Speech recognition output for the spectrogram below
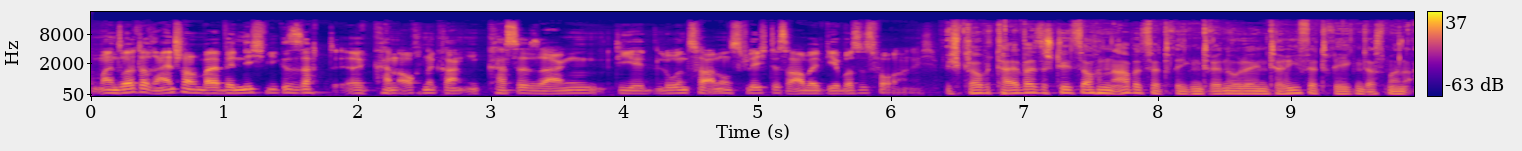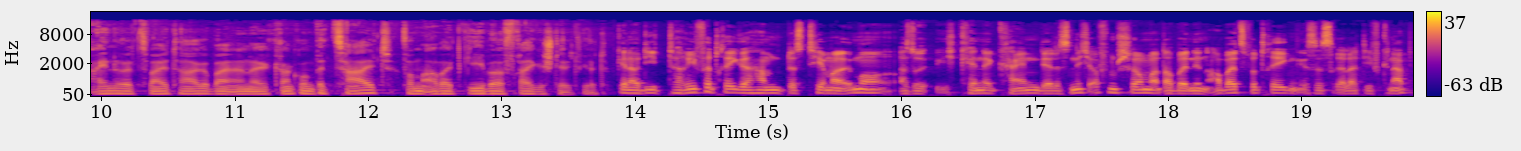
Man sollte reinschauen, weil wenn nicht, wie gesagt, äh, kann auch eine Krankenkasse sagen, die Lohnzahlungspflicht des Arbeitgebers ist vorrangig. Ich glaube, teilweise steht es auch in Arbeitsverträgen drin oder in Tarifverträgen, dass man ein oder zwei Tage bei einer Erkrankung bezahlt vom Arbeitgeber freigestellt wird. Genau, die Tarifverträge haben das Thema immer, also ich kenne keinen, der das nicht auf dem Schirm hat, aber in den Arbeitsverträgen ist es relativ knapp.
